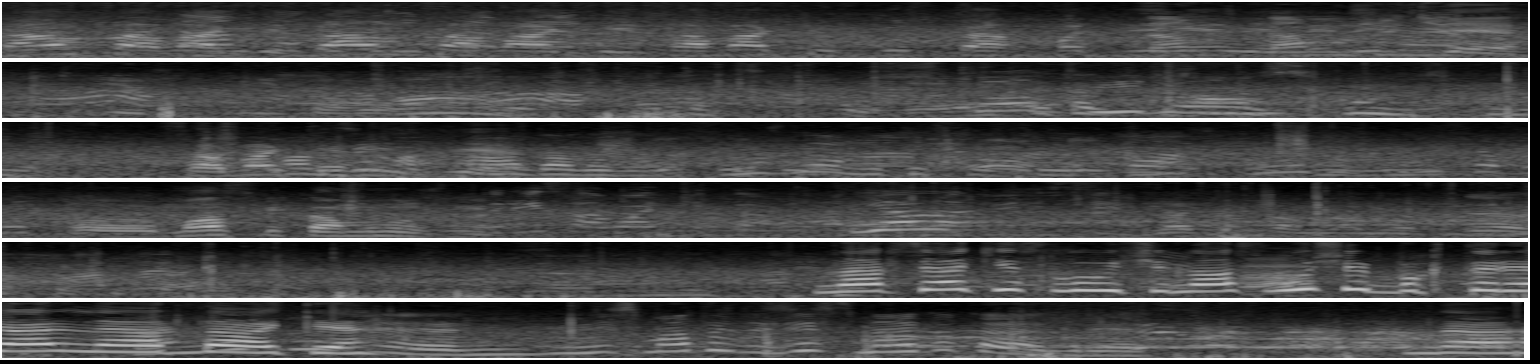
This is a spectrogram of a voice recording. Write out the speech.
Там собаки, там собаки, собаки в кустах под Там, деревьями, там везде. нет их никого. Это, а, секунду, секунду. Собаки А, везде. да, да, да. Нужно я выписать? Э, Маски кому нужны? На всякий случай, на случай бактериальной атаки. Слушай, Не смотри, здесь смотри, какая грязь. Да.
